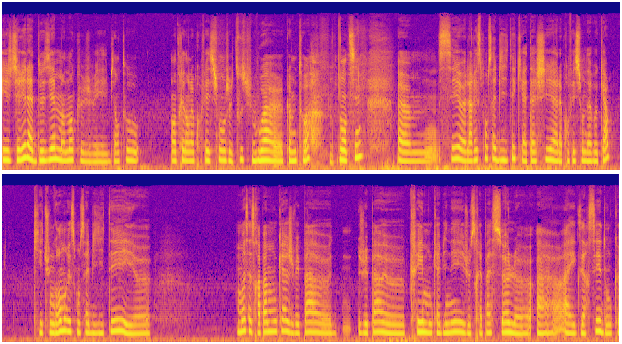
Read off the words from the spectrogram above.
Et je dirais la deuxième, maintenant que je vais bientôt entrer dans la profession, je touche du bois euh, comme toi, Mantine, c'est la responsabilité qui est attachée à la profession d'avocat, qui est une grande responsabilité et moi, ça sera pas mon cas. Je vais pas, euh, je vais pas euh, créer mon cabinet et je serai pas seule euh, à, exercer. Donc,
